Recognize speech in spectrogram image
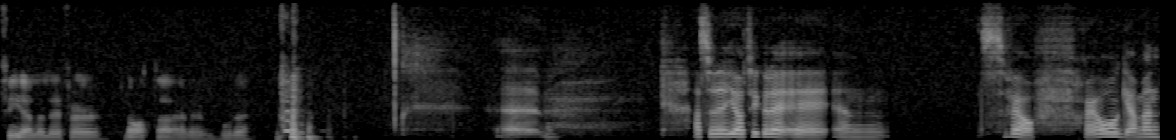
fel eller är för lata eller borde... uh, alltså jag tycker det är en svår fråga men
